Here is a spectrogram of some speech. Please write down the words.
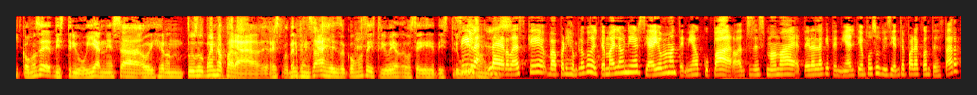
¿Y cómo se distribuían esa, o dijeron, tú sos buena para responder mensajes, o cómo se distribuían, o se distribuían? Sí, la, verdad es que, va, por ejemplo, con el tema de la universidad, yo me mantenía ocupada, ¿verdad? Entonces mamá era la que tenía el tiempo suficiente para contestar,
